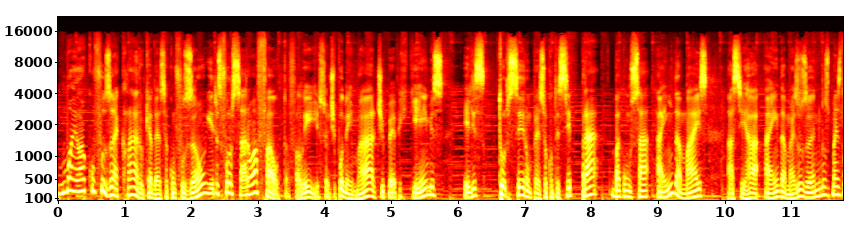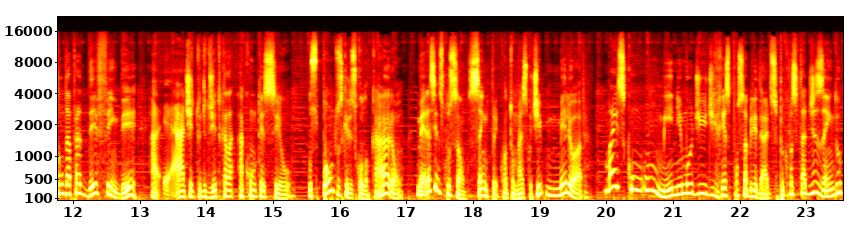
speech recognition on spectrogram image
Maior confusão, é claro que é dessa confusão, e eles forçaram a falta. Falei isso, é tipo Neymar, tipo Epic Games, eles torceram para isso acontecer para bagunçar ainda mais acirrar ainda mais os ânimos, mas não dá para defender a, a, atitude do jeito que ela aconteceu. Os pontos que eles colocaram merecem discussão, sempre. Quanto mais discutir, melhor. Mas com um mínimo de, de responsabilidade sobre o que você está dizendo,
